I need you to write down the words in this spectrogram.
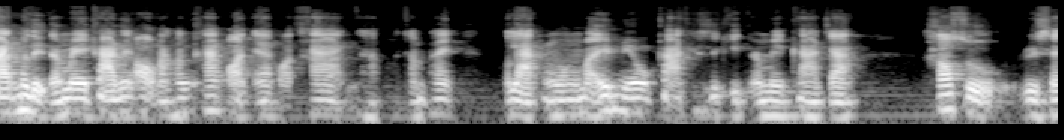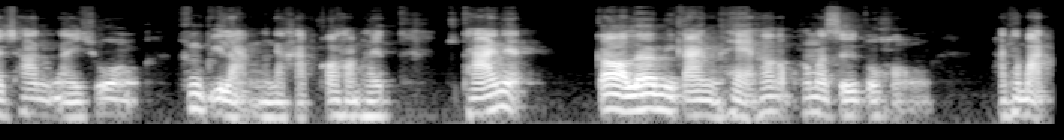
การผลิตอเมริกาได้ออกมาค่อนข้างอ่อนแอกว่าคาดนะครับทำให้ตลาดมองว่ามีโอกาสที่เศรษฐกิจอเมริกาจะเข้าสู่ recession ในช่วงครึ่งปีหลังนะครับ ก็ทำให้สุดท้ายเนี่ยก็เริ่มมีการแห่เข้ากับเข้ามาซื้อตัวของพันธบัตร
